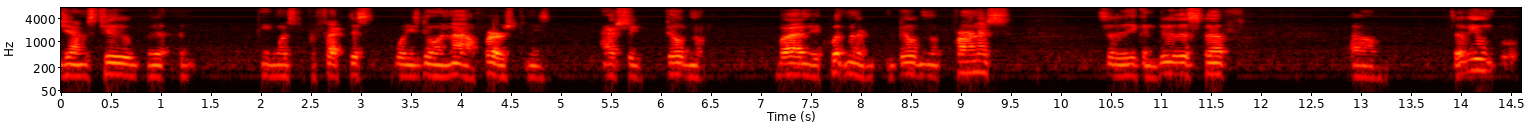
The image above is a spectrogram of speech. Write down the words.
gems too, but he wants to perfect this, what he's doing now first. And he's actually building, a, buying the equipment or building a furnace so that he can do this stuff. Um, so if you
